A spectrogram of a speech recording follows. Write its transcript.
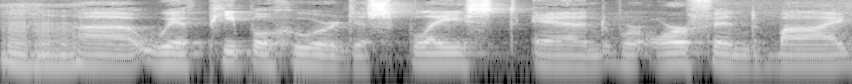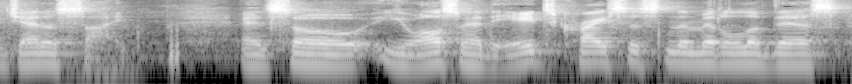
uh, with people who were displaced and were orphaned by genocide. And so you also had the AIDS crisis in the middle of this.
